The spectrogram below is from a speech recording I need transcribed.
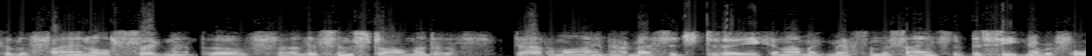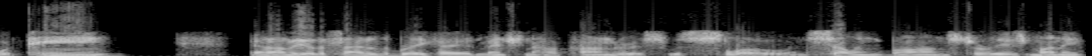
To the final segment of uh, this installment of Datum Line. Our message today, Economic Myths and the Science of Deceit, number 14. And on the other side of the break, I had mentioned how Congress was slow in selling bonds to raise money,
